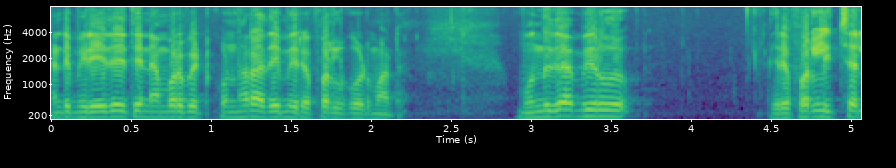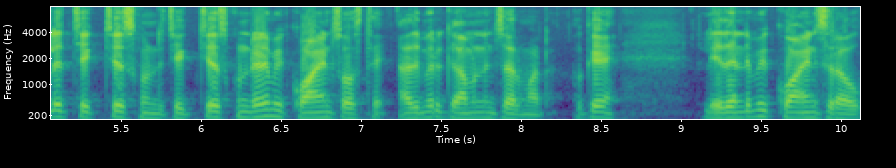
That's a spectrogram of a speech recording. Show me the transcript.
అంటే మీరు ఏదైతే నెంబర్ పెట్టుకుంటున్నారో అదే మీ రెఫరల్ కోడ్ అన్నమాట ముందుగా మీరు రెఫరల్ ఇచ్చారో చెక్ చేసుకోండి. చెక్ చేసుకుంటేనే మీకు కాయిన్స్ వస్తాయి. అది మీరు గమనించాలన్నమాట ఓకే లేదంటే మీకు కాయిన్స్ రావు.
